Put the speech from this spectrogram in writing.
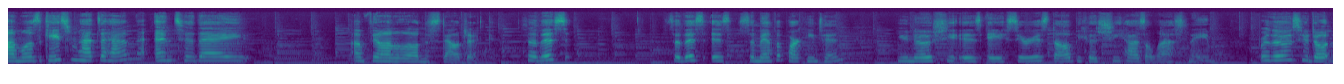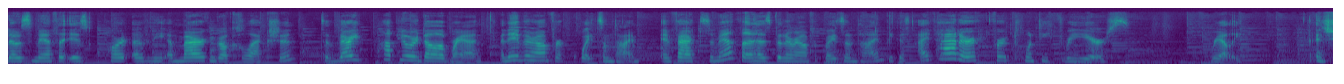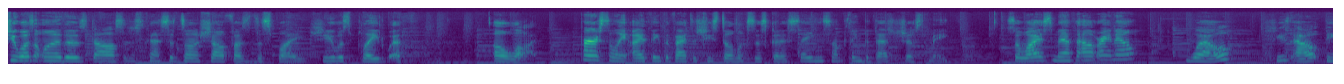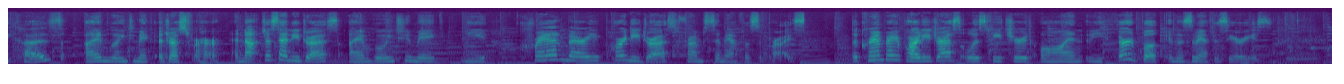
I'm Melissa Case from Hat to Hem, and today I'm feeling a little nostalgic. So this, so this is Samantha Parkington. You know she is a serious doll because she has a last name. For those who don't know, Samantha is part of the American Girl collection. It's a very popular doll brand, and they've been around for quite some time. In fact, Samantha has been around for quite some time because I've had her for 23 years. Really. And she wasn't one of those dolls that just kind of sits on a shelf as a display. She was played with a lot. Personally, I think the fact that she still looks this good is saying something, but that's just me. So why is Samantha out right now? Well, she's out because I'm going to make a dress for her. And not just any dress, I am going to make the cranberry party dress from Samantha Surprise. The cranberry party dress was featured on the third book in the Samantha series,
